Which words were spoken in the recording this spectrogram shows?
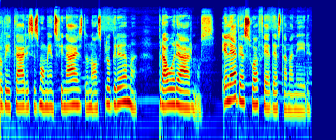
Aproveitar esses momentos finais do nosso programa para orarmos. Eleve a sua fé desta maneira.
